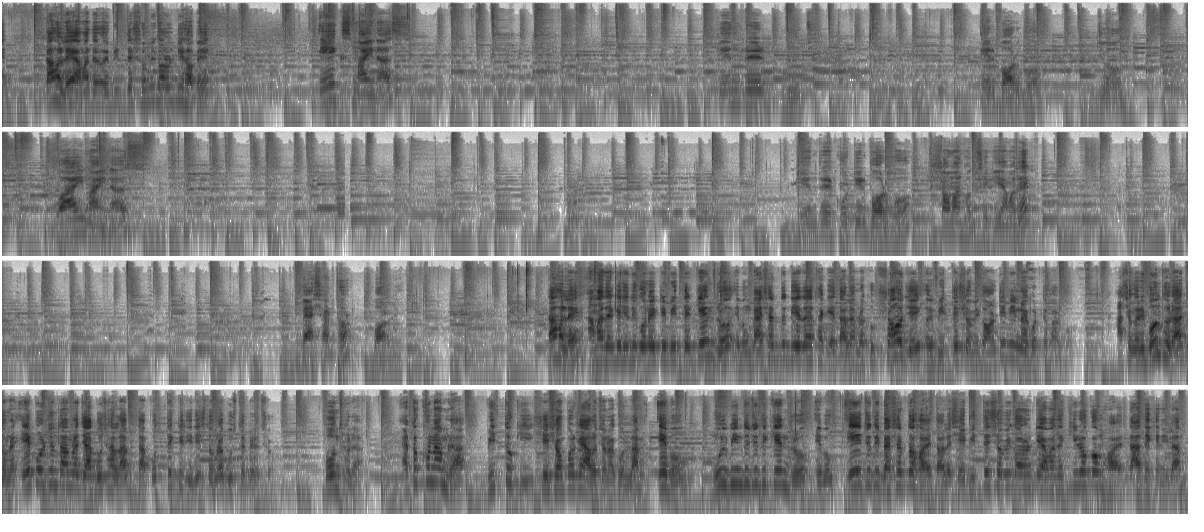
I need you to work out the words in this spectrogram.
তাহলে আমাদের ওই বৃত্তের সমীকরণটি হবে এক্স মাইনাস কেন্দ্রের ভুজ এর বর্গ যোগ ওয়াই মাইনাস কেন্দ্রের কোটির বর্গ সমান হচ্ছে কি আমাদের? ব্যাসার্ধর বর্গ। তাহলে আমাদেরকে যদি কোনো একটি বৃত্তের কেন্দ্র এবং ব্যাসার্ধ দিয়ে দেওয়া থাকে, তাহলে আমরা খুব সহজেই ওই বৃত্তের সমীকরণটি নির্ণয় করতে পারব। আশা করি বন্ধুরা, তোমরা এ পর্যন্ত আমরা যা বুঝালাম, তা প্রত্যেকটি জিনিস তোমরা বুঝতে পেরেছ। বন্ধুরা, এতক্ষণ আমরা বৃত্ত কি সে সম্পর্কে আলোচনা করলাম এবং মূল বিন্দু যদি কেন্দ্র এবং এ যদি ব্যাসার্ধ হয়, তাহলে সেই বৃত্তের সমীকরণটি আমাদের কীরকম হয় তা দেখে নিলাম।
